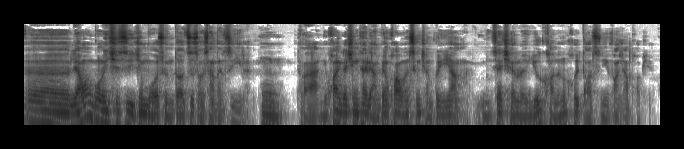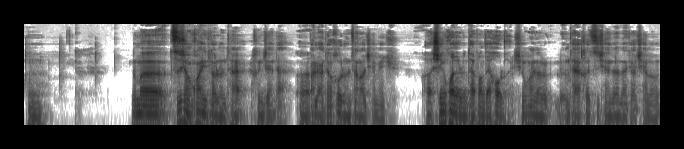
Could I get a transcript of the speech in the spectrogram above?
呃，两万公里其实已经磨损到至少三分之一了，嗯，对吧？你换一个新胎，两边花纹深浅不一样，你在前轮有可能会导致你方向跑偏，嗯。那么只想换一条轮胎很简单，把两条后轮装到前面去。呃，新换的轮胎放在后轮，新换的轮胎和之前的那条前轮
